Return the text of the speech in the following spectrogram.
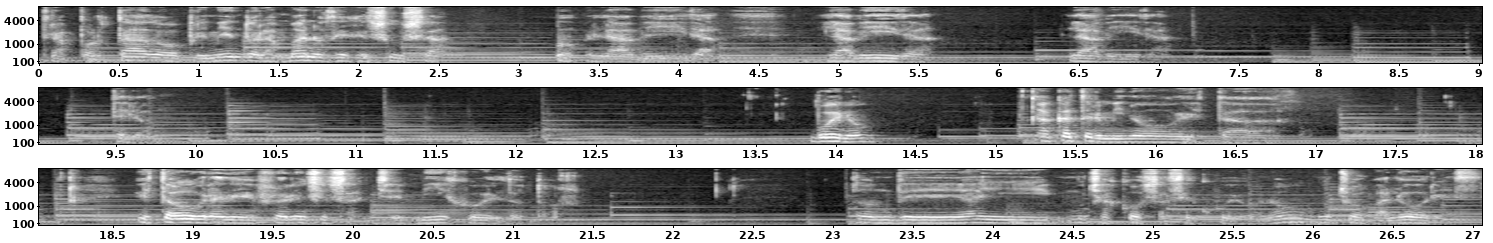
transportado, oprimiendo las manos de Jesús. Oh, la vida, la vida la vida. Telón. Bueno, acá terminó esta, esta obra de Florencio Sánchez, mi hijo el doctor, donde hay muchas cosas en juego, ¿no? muchos valores,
